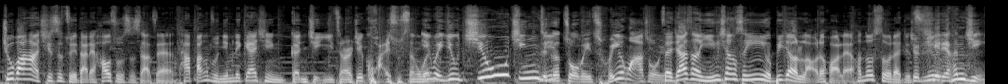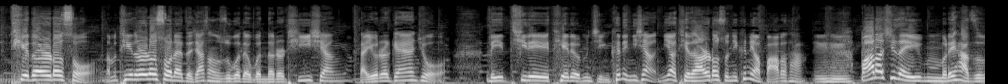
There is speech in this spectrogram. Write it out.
酒吧哈。其实最大的好处是啥子？它帮助你们的感情更近一层，而且快速升温。因为有酒精这个作为催化作用，再加上音响声音又比较闹的话呢，很多时候呢就就贴得很近，贴到耳朵说。那么贴到耳朵说呢，再加上如果再闻到点体香，再有点感觉，离贴得贴得那么近，肯定你想你要贴到耳朵说，你肯定要扒到它。嗯哼，扒到起再没得啥子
